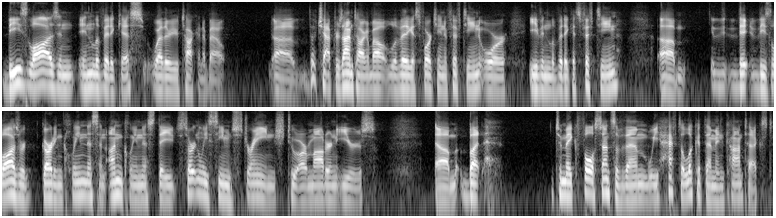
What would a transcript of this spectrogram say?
These laws in, in Leviticus, whether you're talking about uh, the chapters I'm talking about, Leviticus 14 and 15, or even Leviticus 15, um, th- these laws regarding cleanness and uncleanness, they certainly seem strange to our modern ears. Um, but to make full sense of them, we have to look at them in context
